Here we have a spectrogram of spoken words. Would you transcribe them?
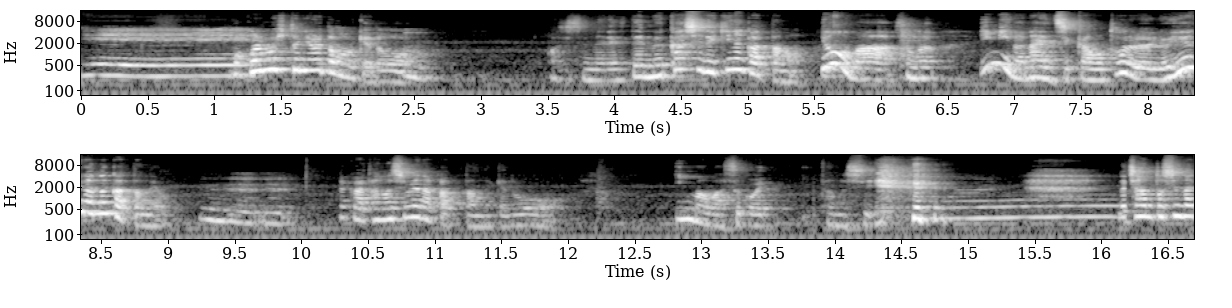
へえまあ、これも人によると思うけど、おすすめです。で昔できなかったの。要はその意味がない時間を取る余裕がなかったんだよだから楽しめなかったんだけど今はすごい楽しい。ちゃんとしな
